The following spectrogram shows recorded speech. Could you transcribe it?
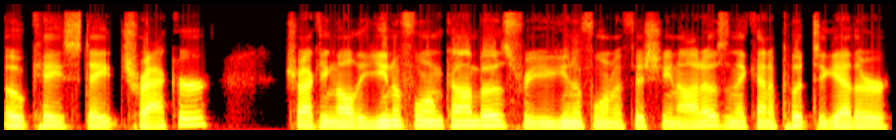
OK State Tracker, tracking all the uniform combos for you uniform aficionados. And they kind of put together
